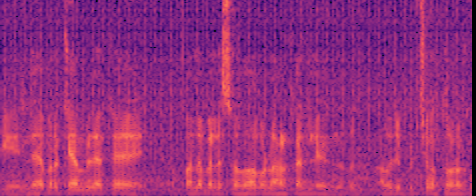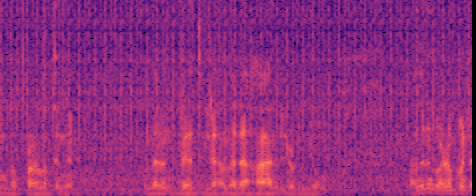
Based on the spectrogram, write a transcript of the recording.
ഈ ലേബർ ക്യാമ്പിലൊക്കെ പല പല സ്വഭാവമുള്ള ആൾക്കാരല്ലേ വരുന്നത്. അവർ പിടിച്ചങ്ങ് തുറക്കും വെപ്രാളത്തിന് അന്നേരം വരത്തില്ല. അന്നേരം ഹാൻഡിലൊടിഞ്ഞു പോകും. അതിന് കുഴപ്പമില്ല.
